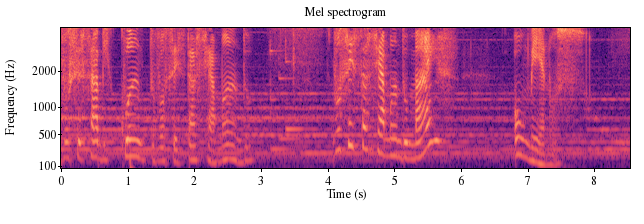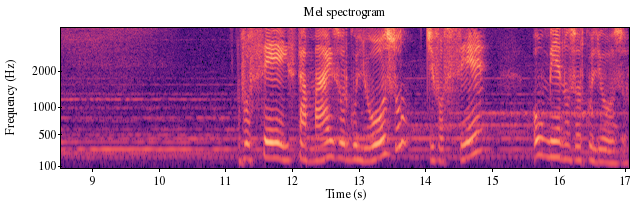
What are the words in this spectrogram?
Você sabe quanto você está se amando? Você está se amando mais ou menos? Você está mais orgulhoso de você ou menos orgulhoso?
